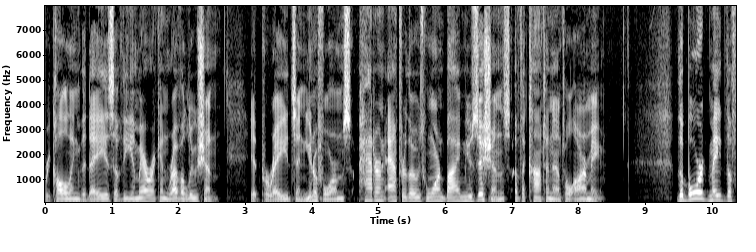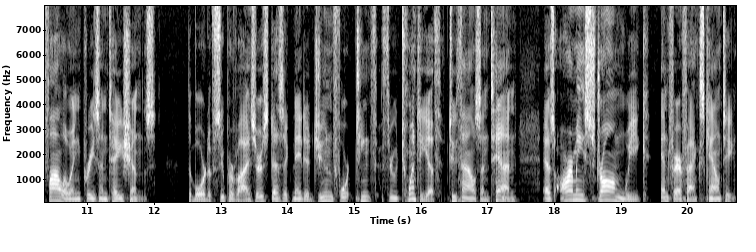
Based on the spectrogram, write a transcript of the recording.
recalling the days of the American Revolution. It parades in uniforms patterned after those worn by musicians of the Continental Army. The board made the following presentations. The Board of Supervisors designated June 14th through 20th, 2010, as Army Strong Week in Fairfax County.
